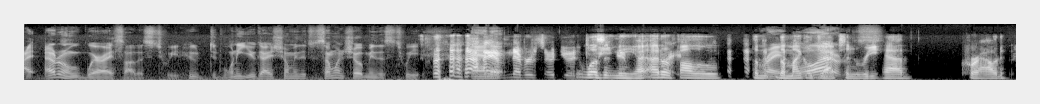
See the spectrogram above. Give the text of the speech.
I, I don't know where I saw this tweet. Who did one of you guys show me this? Someone showed me this tweet. I it- have never showed you a It wasn't me. I, I don't follow the, Right, the Michael well, Jackson rehab crowd.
